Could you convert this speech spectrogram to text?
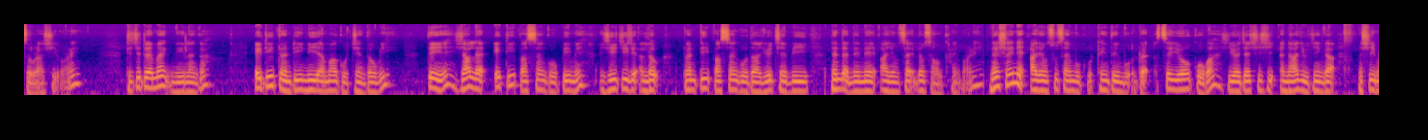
ဆိုတာရှိပါတယ် digital mac နီလန်က80-20နေရာမှာကိုကျင့်သုံးပြီး တင့်ရဲ့ရလက်80%ကိုပေးမယ်အရေးကြီးတဲ့အလုပ်20%ကိုသာရွေးချယ်ပြီးလက်လက်နဲ့နဲ့အာယုံဆိုင်လှုပ်ဆောင်ခိုင်းပါတယ်။နှက်ဆိုင်နဲ့အာယုံဆူဆိုင်မှုကိုထိမ့်သိမ်းဖို့အတွက်စေရောကိုပါရည်ရွယ်ချက်ရှိရှိအနားယူခြင်းကမရှိမ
